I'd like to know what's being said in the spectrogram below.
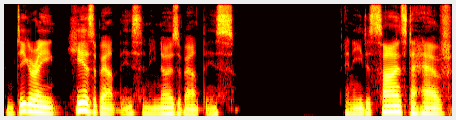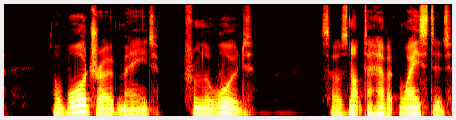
And Diggory hears about this and he knows about this, and he decides to have a wardrobe made from the wood so as not to have it wasted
